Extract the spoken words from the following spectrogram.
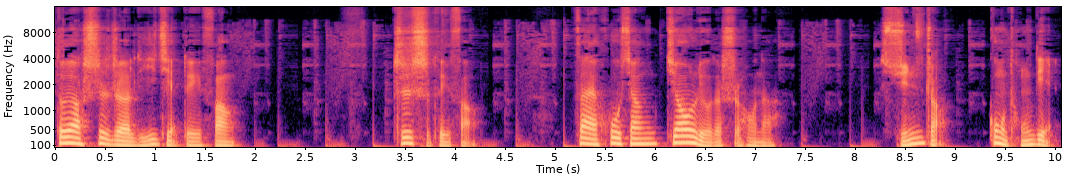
都要试着理解对方，支持对方，在互相交流的时候呢，寻找共同点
